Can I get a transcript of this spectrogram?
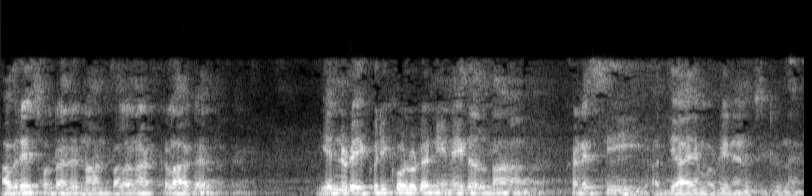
அவரே சொல்கிறாரு நான் பல நாட்களாக என்னுடைய குறிக்கோளுடன் இணைதல் தான் கடைசி அத்தியாயம் அப்படின்னு நினச்சிட்டு இருந்தேன்.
